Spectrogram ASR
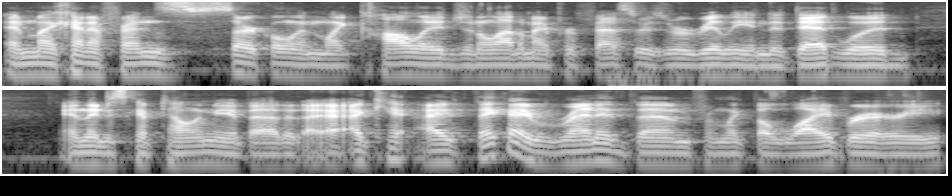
and my kind of friends circle in like college and a lot of my professors were really into Deadwood, and they just kept telling me about it. I, I can't. I think I rented them from like the library,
